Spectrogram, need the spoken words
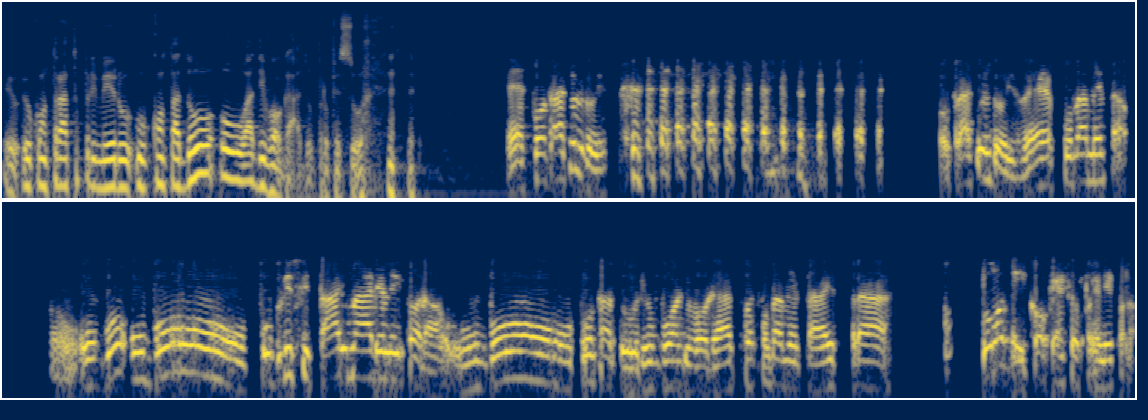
eu, eu contrato primeiro o contador ou o advogado, professor? É, contrato os dois. contrato os dois, é fundamental. Um bom, um bom publicitário na área eleitoral, um bom contador e um bom advogado são fundamentais para toda e qualquer campanha eleitoral.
